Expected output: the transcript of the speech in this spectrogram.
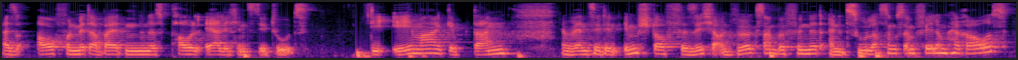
also auch von Mitarbeitenden des Paul-Ehrlich-Instituts. Die EMA gibt dann, wenn sie den Impfstoff für sicher und wirksam befindet, eine Zulassungsempfehlung heraus.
